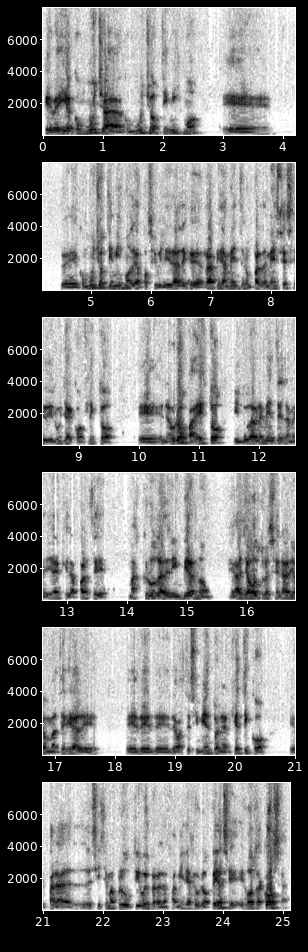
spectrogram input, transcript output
que veía con, mucha, mucho optimismo, eh, eh, con mucho optimismo de la posibilidad de que rápidamente en un par de meses se diluya el conflicto en Europa. Esto, indudablemente, en la medida que la parte más cruda del invierno haya otro escenario en materia de, de, abastecimiento energético para el sistema productivo y para las familias europeas es, otra cosa.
